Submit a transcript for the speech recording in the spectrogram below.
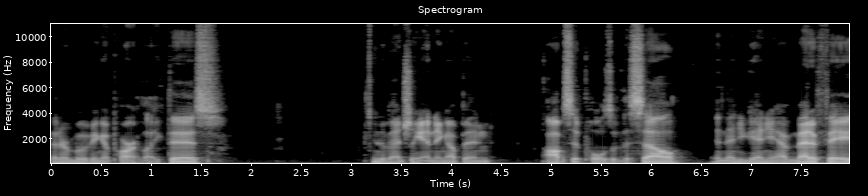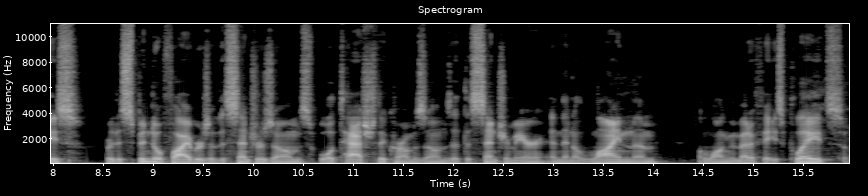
that are moving apart like this and eventually ending up in opposite poles of the cell. And then again, you have metaphase, where the spindle fibers of the centrosomes will attach to the chromosomes at the centromere and then align them along the metaphase plate. So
